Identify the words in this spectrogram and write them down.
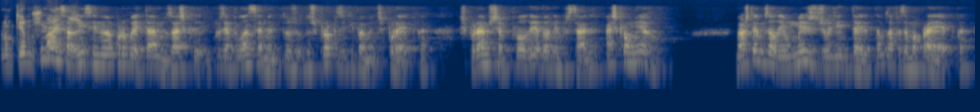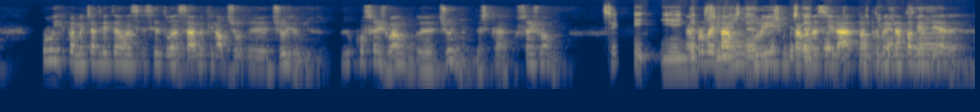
Não termos mais. Não é só isso e não aproveitamos. Acho que, por exemplo, o lançamento dos, dos próprios equipamentos por época, esperamos sempre pelo dia do aniversário, acho que é um erro. Nós temos ali um mês de julho inteiro, estamos a fazer uma pré-época. O equipamento já devia ter sido lançado no final de, eh, de julho, com São João, eh, de junho, neste caso, com São João. E, e ainda Aproveitavam o turismo que estava na cidade para aproveitar para vender.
